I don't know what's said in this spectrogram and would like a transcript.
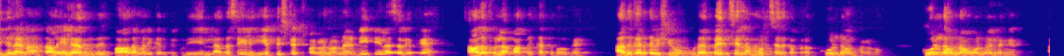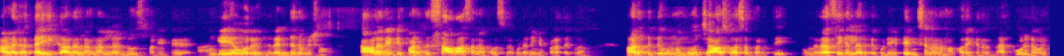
இதுல நான் தலையில இருந்து பாதம் வரைக்கும் இருக்கக்கூடிய எல்லா தசைகளையும் எப்படி ஸ்ட்ரெச் பண்ணணும்னு டீட்டெயிலாக சொல்லியிருக்கேன். ஸோ அதை ஃபுல்லாக பார்த்து கத்துக்கோங்க. அதுக்கடுத்த விஷயம் உடற்பயிற்சி எல்லாம் முடிச்சதுக்கு அப்புறம் கூல் டவுன் பண்ணணும். கூல் டவுன்னா ஒன்றும் இல்லைங்க. அழகா கை காலெல்லாம் நல்லா லூஸ் பண்ணிட்டு அங்கேயே ஒரு ரெண்டு நிமிஷம் காலை நீட்டி படுத்து சாவாசன போஸ்ல கூட நீங்க படுத்துக்கலாம். படுத்துட்டு உங்க மூச்சு ஆசுவாசப்படுத்தி உங்க தசைகள்ல இருக்கக்கூடிய டென்ஷனை நம்ம குறைக்கிறது தான் கூல் டவுன்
